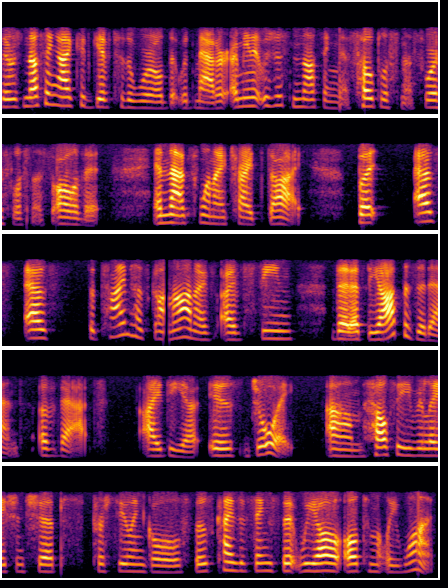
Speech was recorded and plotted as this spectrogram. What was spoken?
There was nothing I could give to the world that would matter. I mean, it was just nothingness, hopelessness, worthlessness, all of it. And that's when I tried to die. But as as the time has gone on, I've I've seen that at the opposite end of that idea is joy, um, healthy relationships, pursuing goals, those kinds of things that we all ultimately want.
